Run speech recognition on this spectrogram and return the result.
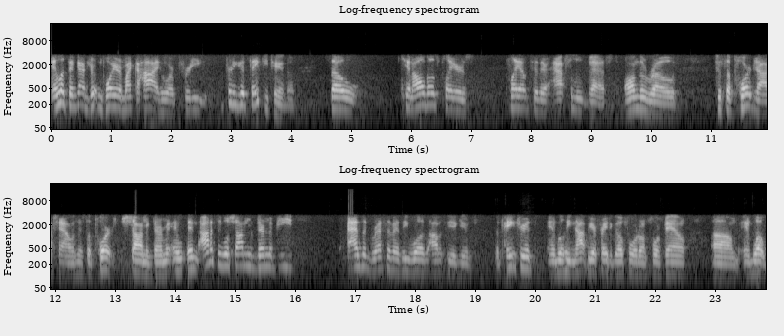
and look, they've got Dritten Poyer and Micah Hyde, who are pretty pretty good safety tandem. So, can all those players play up to their absolute best on the road to support Josh Allen and support Sean McDermott? And, and honestly, will Sean McDermott be as aggressive as he was obviously against the Patriots? And will he not be afraid to go forward on fourth down? Um, and what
